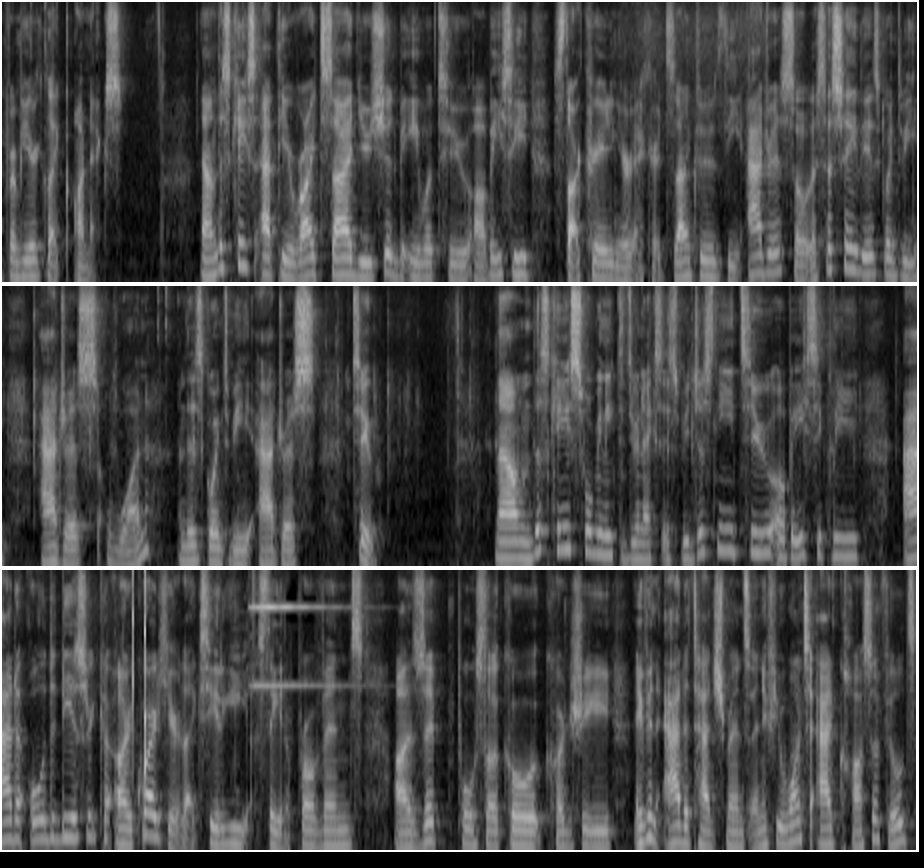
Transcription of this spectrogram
From here, click on next. Now in this case, at the right side, you should be able to uh, basically start creating your records. That includes the address. So let's just say this is going to be address one, and this is going to be address two. Now in this case, what we need to do next is we just need to uh, basically add all the details uh, required here, like city, state, or province, uh, zip, postal code, country, even add attachments. And if you want to add custom fields,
